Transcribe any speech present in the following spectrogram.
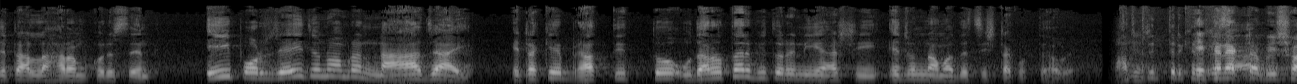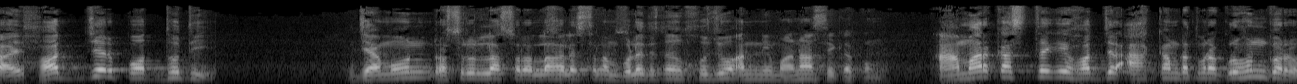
যেটা আল্লাহ হারাম করেছেন, এই পর্যায়ে যেন আমরা না যাই এটাকে ভ্রাতৃত্ব উদারতার ভিতরে নিয়ে আসি এজন্য আমাদের চেষ্টা করতে হবে। এখানে একটা বিষয় হজ্জের পদ্ধতি যেমন রসুল্লাহ সাল্লাম বলে দিয়েছেন খুজু আন্নি মানাসিকাকুম। আমার কাছ থেকে হজ্জের আহকামটা তোমরা গ্রহণ করো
